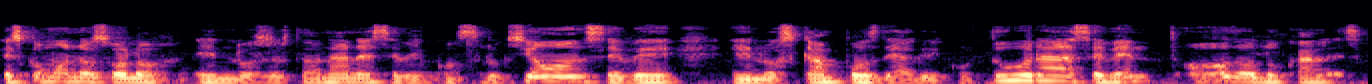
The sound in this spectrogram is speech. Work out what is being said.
es como no solo en los restaurantes, se ve en construcción, se ve en los campos de agricultura, se ven todos locales,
